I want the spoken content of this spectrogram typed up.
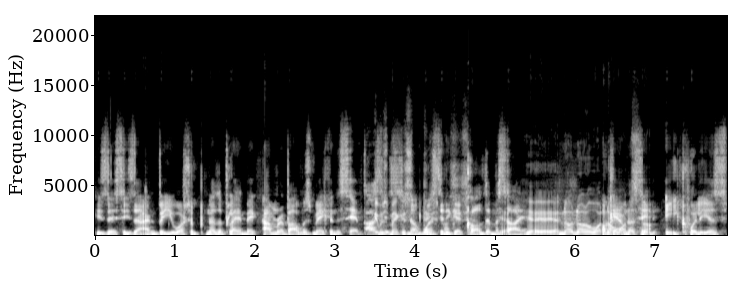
He's this, he's that." And but you watch another player make Amrabat was making the same passes. He was making some not once did he get called the Messiah. Yeah, yeah, yeah. No, no, no. What, Okay, no I'm not saying no. equally as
